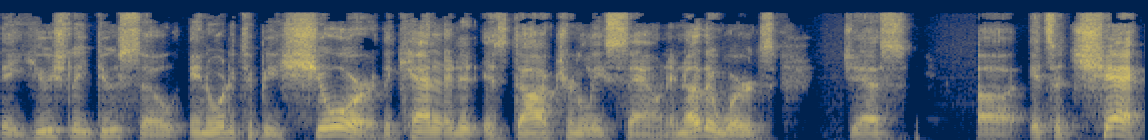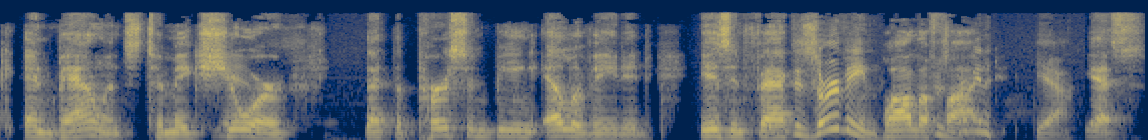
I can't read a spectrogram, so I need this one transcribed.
they usually do so in order to be sure the candidate is doctrinally sound. In other words, Jess, uh, it's a check and balance to make sure that the person being elevated is in fact Deserving. qualified. Deserving. Yeah. Yes,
